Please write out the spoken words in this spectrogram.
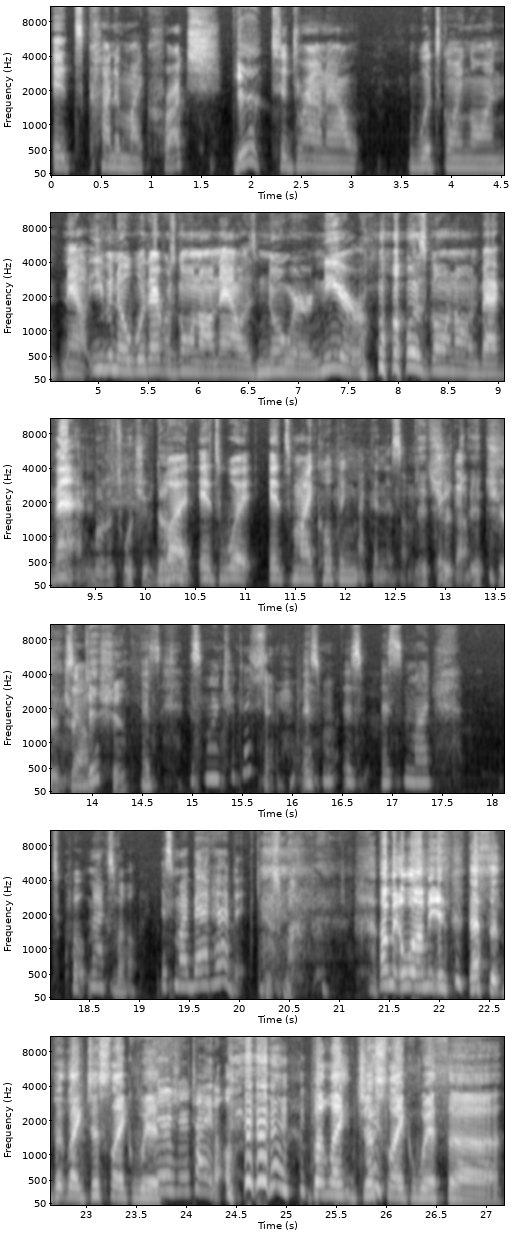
it's kind of my crutch Yeah. to drown out what's going on now, even though whatever's going on now is nowhere near what was going on back then. But it's what you've done. But it's what it's my coping mechanism. it's There your you it's your So- tradition. It's it's my tradition. It's my, it's, it's my to quote Maxwell, it's my bad habit. It's my. I mean, well, I mean, that's it. But like, just like with, There's your title. but like, just like with uh,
